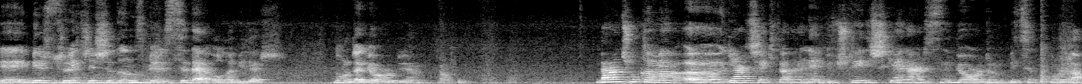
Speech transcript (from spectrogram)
e, bir süreç yaşadığınız birisi de olabilir. Burada gördüğüm. Ben çok ama e, gerçekten hani üçlü ilişki enerjisini gördüm bir tık burada.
